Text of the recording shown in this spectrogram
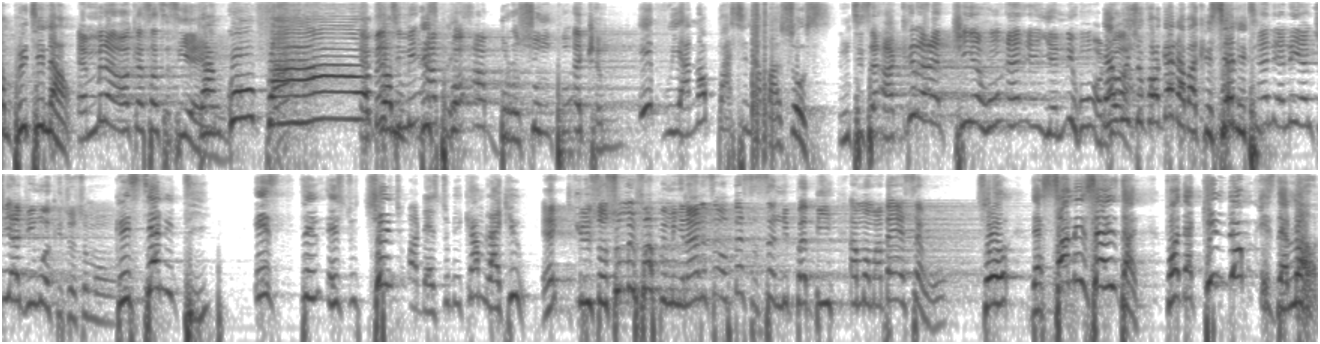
I'm preaching now mmerɛ a ɔkasa sisi yɛ can go far from ɛbɛtumi this akɔ place. Aboro so mpo atwam If we are not passionate about souls, nti sɛ akra twe ho ɛ- ɛ- yɛnni ho then we should forget about Christianity. a ɛne ɛne yɛnto yɛ adwene mu wɔ kristosom ho Christianity is to, is to change others to become like you. kristosom fapem nyinaa ne sɛ wobɛsesa nnipa bi ama ma bɛyɛ sɛ wo So the psalmist says that for the kingdom is the Lord,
